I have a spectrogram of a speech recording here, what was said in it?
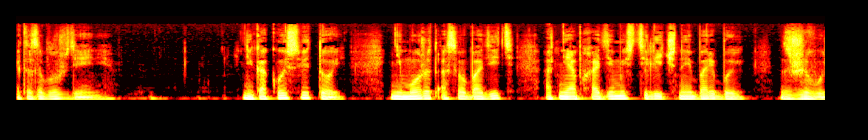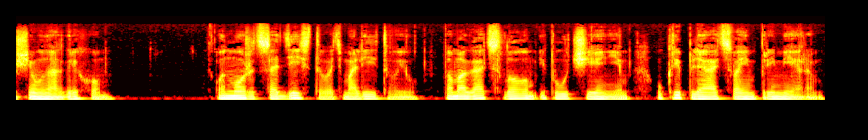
Это заблуждение. Никакой святой не может освободить от необходимости личной борьбы с живущим у нас грехом. Он может содействовать молитвою, помогать словом и поучением, укреплять своим примером,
